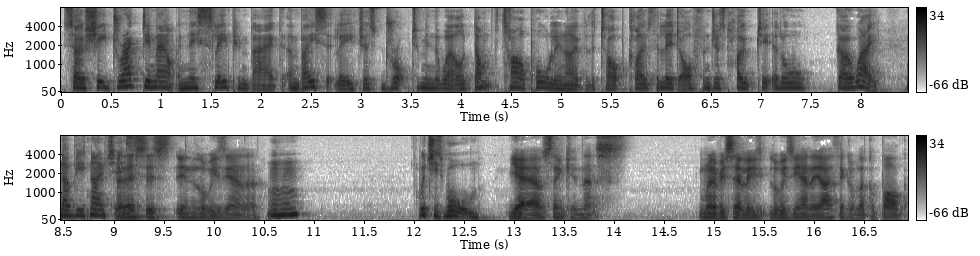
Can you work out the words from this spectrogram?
So she dragged him out in this sleeping bag and basically just dropped him in the well, dumped the tarpaulin over the top, closed the lid off, and just hoped it'd all go away. Nobody'd noticed, And this is in Louisiana. Mm. which is warm. Yeah, I was thinking that's whenever you say Louisiana, I think of like a bog,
